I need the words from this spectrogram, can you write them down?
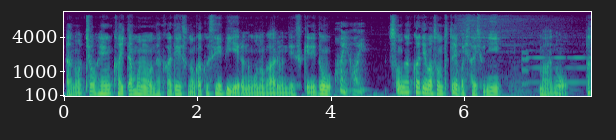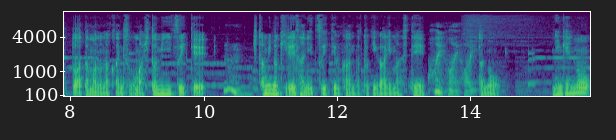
あの、長編書いたものの中で、その学生 BL のものがあるんですけれど、はいはい。その中では、その、例えば最初に、まあ、あの、パッと頭の中に、その、まあ、瞳について、うん。瞳の綺麗さについて浮かんだ時がありまして、はいはいはい。あの、人間の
